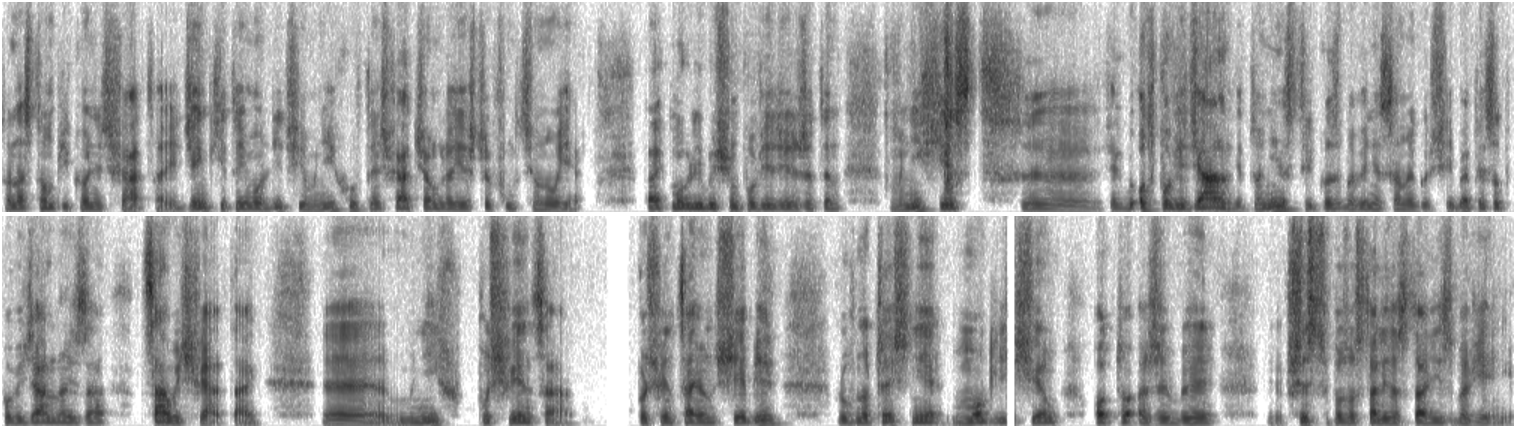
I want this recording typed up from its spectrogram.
to nastąpi koniec świata. I dzięki tej modlitwie mnichów ten świat ciągle jeszcze funkcjonuje. Tak, moglibyśmy powiedzieć, że ten mnich jest e, jakby odpowiedzialny. To nie jest tylko zbawienie samego siebie, to jest odpowiedzialność za cały świat. Tak? E, mnich poświęca, poświęcając siebie, równocześnie modli się o to, ażeby wszyscy pozostali zostali zbawieni.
